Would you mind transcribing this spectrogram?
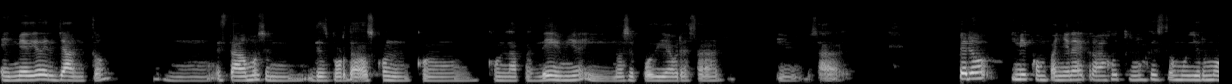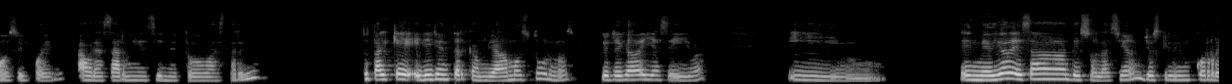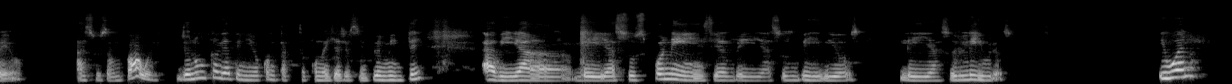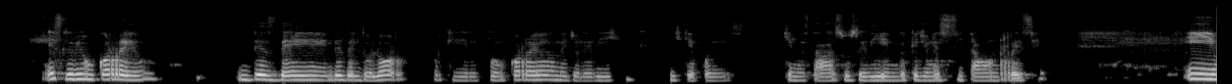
en medio del llanto, mm, estábamos desbordados con, con, la pandemia y no se podía abrazar, pero mi compañera de trabajo tuvo un gesto muy hermoso y fue abrazarme y decirme todo va a estar bien. Total que ella y yo intercambiábamos turnos, yo llegaba y ella se iba y mm, en medio de esa desolación yo escribí un correo a Susan Powell. Yo nunca había tenido contacto con ella, yo simplemente había, veía sus ponencias, veía sus vídeos, leía sus libros. Y bueno, escribí un correo desde, desde el dolor, porque fue un correo donde yo le dije, dije pues que me estaba sucediendo, que yo necesitaba un reset. Y,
